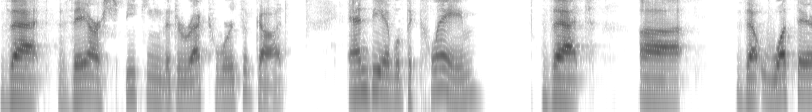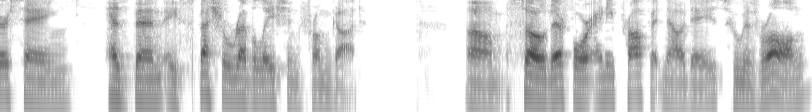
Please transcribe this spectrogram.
that they are speaking the direct words of God and be able to claim that uh, that what they're saying has been a special revelation from God. Um, so, therefore, any prophet nowadays who is wrong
